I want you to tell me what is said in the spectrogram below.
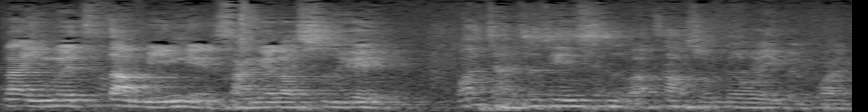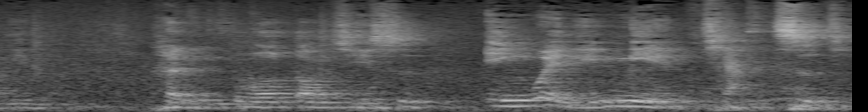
那因为知道明年三月到四月，我要讲这件事，我要告诉各位一个观念：很多东西是因为你勉强自己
